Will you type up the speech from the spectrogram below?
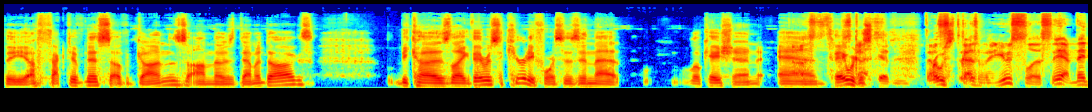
the effectiveness of guns on those demo dogs because like there were security forces in that location and Those they were just guys- getting Those roasted. guys were useless. Yeah, they,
